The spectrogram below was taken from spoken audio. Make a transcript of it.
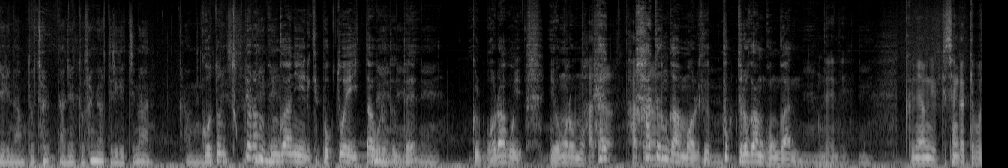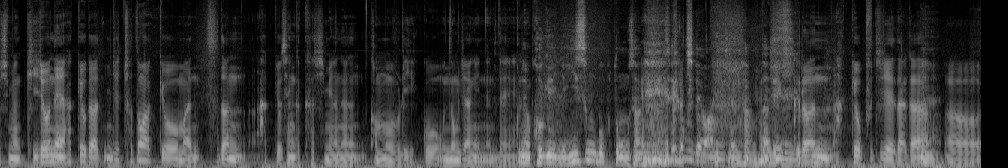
얘기 나면 또 나중에 또 설명을 드리겠지만 그런 그 어떤 특별한 네네. 공간이 이렇게 복도에 있다고 네네. 그러던데 네. 그걸 뭐라고 영어로 뭐 파드, 파든가 뭐 이렇게 음. 푹 들어간 공간. 네네. 네. 네. 그냥 이렇게 생각해 보시면 기존의 학교가 이제 초등학교만 쓰던 학교 생각하시면은 건물이 있고 운동장이 있는데 그냥 거기에 이제 이승복 동상, 네, 세종대왕 그렇죠. 동상 따지 그런 학교 부지에다가 네. 어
